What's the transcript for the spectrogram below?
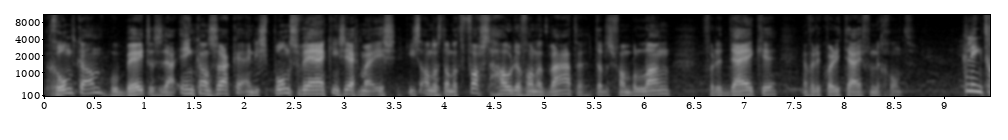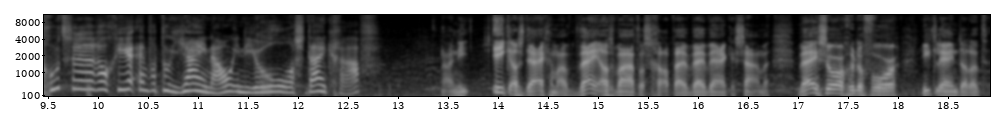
grond kan, hoe beter ze daarin kan zakken. En die sponswerking zeg maar, is niets anders dan het vasthouden van het water. Dat is van belang voor de dijken en voor de kwaliteit van de grond. Klinkt goed, uh, Rogier. En wat doe jij nou in die rol als dijkgraaf? Nou, niet ik als dijker, maar wij als waterschap. Wij, wij werken samen. Wij zorgen ervoor niet alleen dat het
